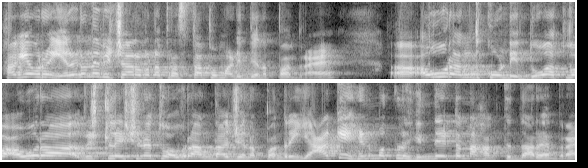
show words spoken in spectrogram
ಹಾಗೆ ಅವರು ಎರಡನೇ ವಿಚಾರವನ್ನು ಪ್ರಸ್ತಾಪ ಮಾಡಿದ್ದೇನಪ್ಪ ಅಂದ್ರೆ ಅವ್ರು ಅಂದ್ಕೊಂಡಿದ್ದು ಅಥವಾ ಅವರ ವಿಶ್ಲೇಷಣೆ ಅಥವಾ ಅವರ ಅಂದಾಜು ಏನಪ್ಪ ಅಂದ್ರೆ, ಯಾಕೆ ಹೆಣ್ಮಕ್ಳು ಹಿಂದೇಟನ್ನ ಹಾಕ್ತಿದ್ದಾರೆ ಅಂದ್ರೆ,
